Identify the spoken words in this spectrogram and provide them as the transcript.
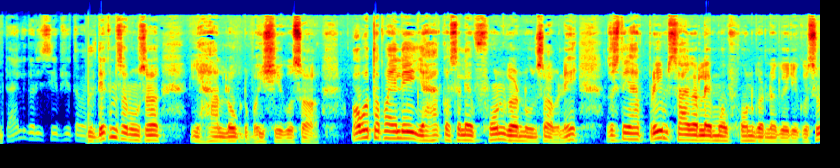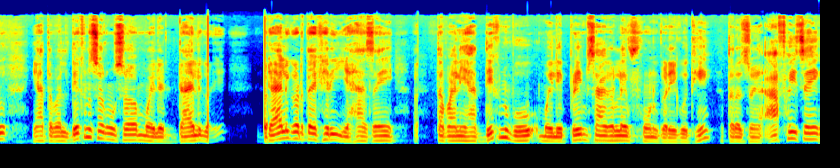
डायल गरिसकेपछि तपाईँले देख्न सक्नुहुन्छ यहाँ लकड भइसकेको छ। अब तपाईँले यहाँ कसैलाई फोन गर्नुहुन्छ भने जस्तै यहाँ प्रेम सागरलाई म फोन गर्न गइरहेको छु। यहाँ तपाईँले देख्न सक्नुहुन्छ मैले डायल गरेँ। डायल गर्दाखेरि यहाँ चाहिँ तपाईँले यहाँ देख्नुभयो मैले प्रेम सागरलाई फोन गरेको थिएँ तर चाहिँ आफै चाहिँ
